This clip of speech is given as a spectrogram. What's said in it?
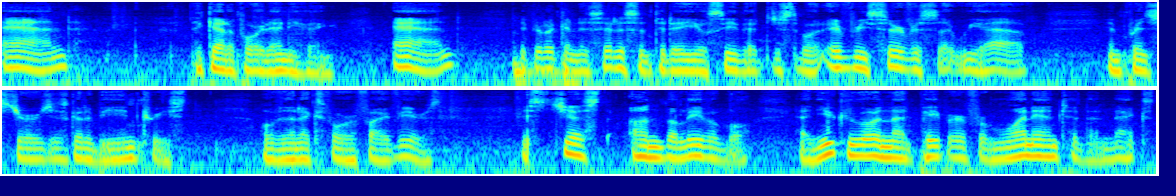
and they can't afford anything. And if you look in the Citizen today, you'll see that just about every service that we have in Prince George is going to be increased over the next four or five years. It's just unbelievable. And you can go in that paper from one end to the next,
